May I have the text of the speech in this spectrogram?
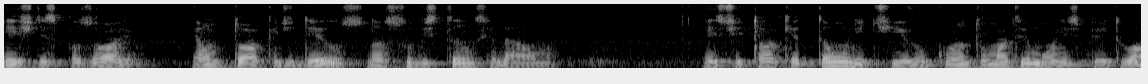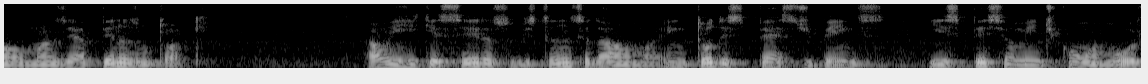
Este desposório é um toque de Deus na substância da alma. Este toque é tão unitivo quanto o matrimônio espiritual, mas é apenas um toque. Ao enriquecer a substância da alma em toda espécie de bens, e especialmente com o amor,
